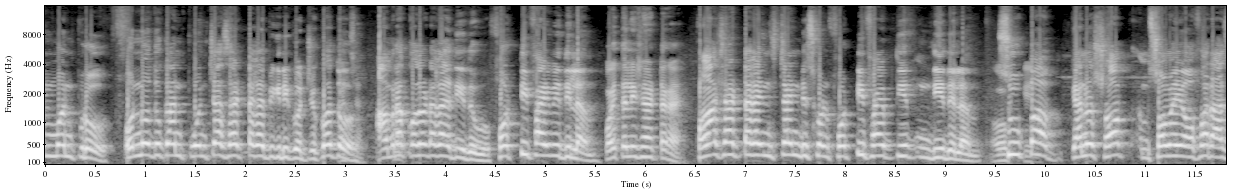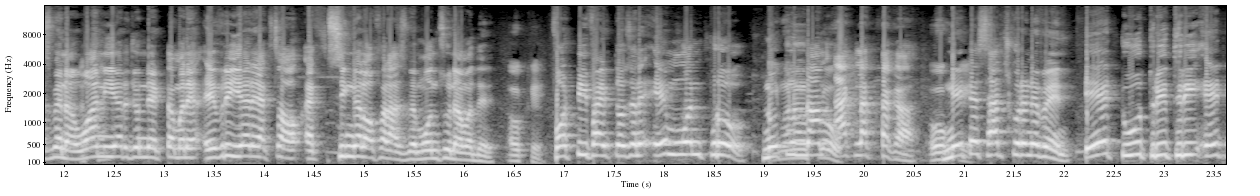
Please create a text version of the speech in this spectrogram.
এম ওয়ান প্রো অন্য দোকান পঞ্চাশ হাজার টাকা বিক্রি করছে। কত? আচ্ছা। আমরা কত টাকায় দিয়ে দেবো? ফোর্টি ফাইভে দিলাম। পঁয়তাল্লিশ হাজার টাকায়। পাঁচ হাজার টাকা ইনস্ট্যান্ট ডিসকাউন্ট ফোর্টি ফাইভ দিয়ে দিলাম। সুপার কেন সব সময় অফার আসবে না। ওয়ান ইয়ার জন্য একটা মানে এভরি ইয়ারে একটা সিঙ্গেল অফার আসবে মনসুন আমাদের। Okay forty five thousand M one pro নতুন দাম এক লাখ টাকা. নেটে সার্চ করে নেবেন। A two three three eight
